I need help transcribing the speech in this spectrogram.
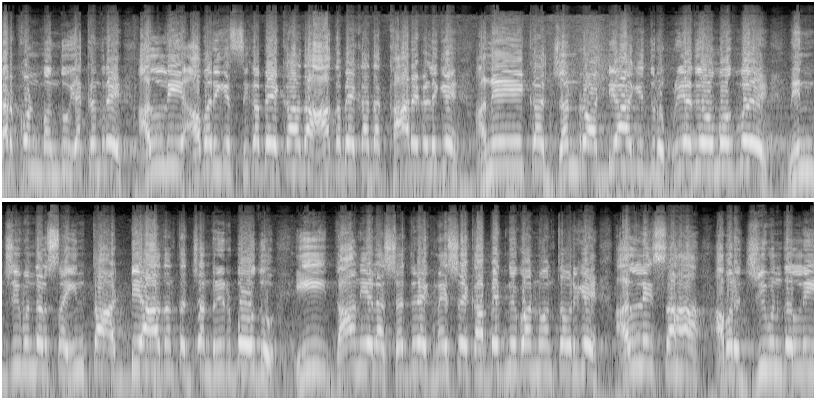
ಕರ್ಕೊಂಡು ಬಂದು, ಯಾಕಂದ್ರೆ ಅಲ್ಲಿ ಅವರಿಗೆ ಸಿಗಬೇಕಾದ, ಆಗಬೇಕಾದ ಕಾರ್ಯಗಳಿಗೆ ಅನೇಕ ಜನರು ಅಡ್ಡಿಯಾಗಿದ್ರು. ಪ್ರಿಯ ದೇವ ಮಗುವೆ ನಿನ್ ಜೀವನದಲ್ಲಿ ಸಹ ಇಂಥ ಅಡ್ಡಿ ಆದಂತ ಜನರು ಇರಬಹುದು ಈ ದಾನಿಯಲ ಸದ್ರೇಕ್ ಮೆಸೇಕ್ ಅಭೆದ್ನಿಗೋ ಅನ್ನುವಂಥವರಿಗೆ ಅಲ್ಲಿ ಸಹ ಅವರ ಜೀವನದಲ್ಲಿ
